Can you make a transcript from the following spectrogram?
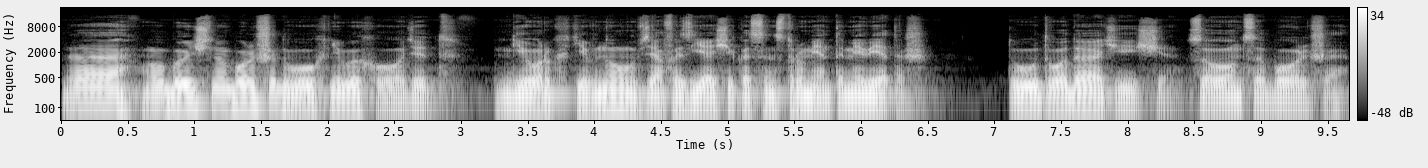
«Да, обычно больше двух не выходит». Георг кивнул, взяв из ящика с инструментами ветошь. «Тут вода чище, солнце больше».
